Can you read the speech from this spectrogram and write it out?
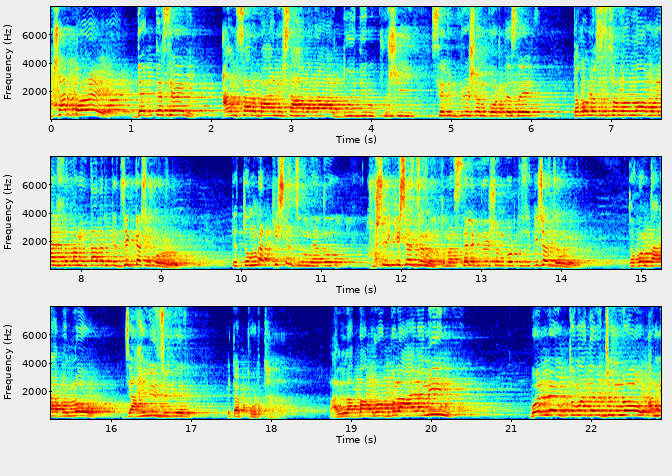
আসার পরে দেখতেছেন আনসার বাহিনী সাহাবারা দুই দিন খুশি সেলিব্রেশন করতেছে। তখন রসুল সাল্লাহ তাদেরকে জিজ্ঞাসা করল যে, তোমরা কিসের জন্য এত খুশি? কিসের জন্য? তোমরা সেলিব্রেশন করতেছো কিসের জন্য? তখন তারা বলল, জাহিলি যুগের এটা প্রথা। আল্লাহ পাক রব্বুল আলামিন বললেন, তোমাদের জন্য আমি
